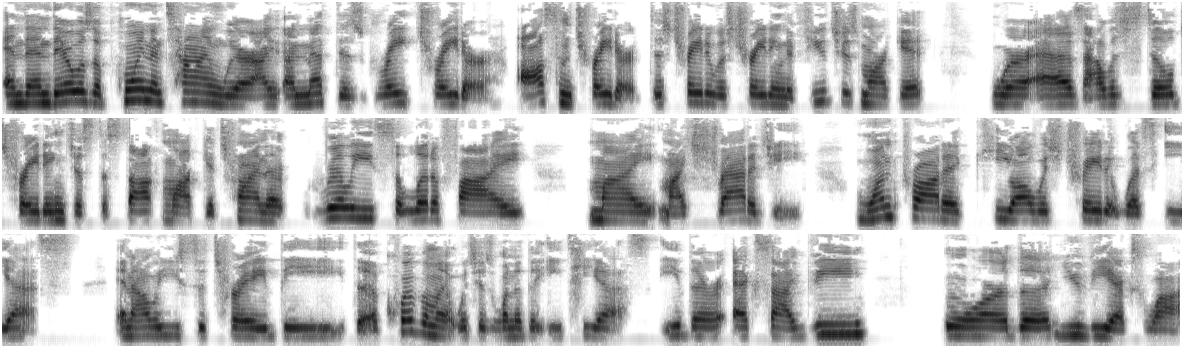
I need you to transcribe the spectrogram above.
And then there was a point in time where I, I, met this great trader, awesome trader. This trader was trading the futures market whereas I was still trading just the stock market, trying to really solidify my my strategy. One product he always traded was ES, and I would used to trade the the equivalent, which is one of the ETFs, either XIV or the UVXY.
